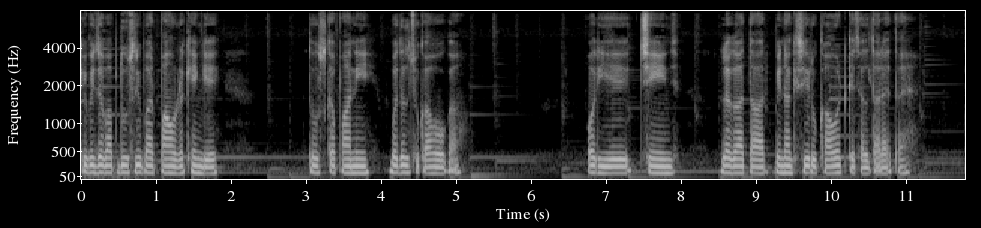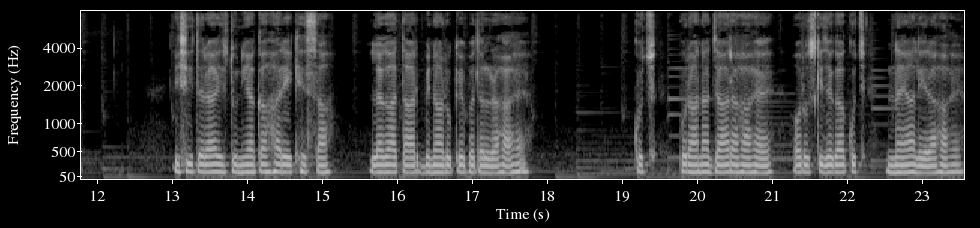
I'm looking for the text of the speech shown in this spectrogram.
क्योंकि जब आप दूसरी बार पाँव रखेंगे तो उसका पानी बदल चुका होगा और ये चेंज लगातार बिना किसी रुकावट के चलता रहता है। इसी तरह इस दुनिया का हर एक हिस्सा लगातार बिना रुके बदल रहा है। कुछ पुराना जा रहा है और उसकी जगह कुछ नया ले रहा है।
